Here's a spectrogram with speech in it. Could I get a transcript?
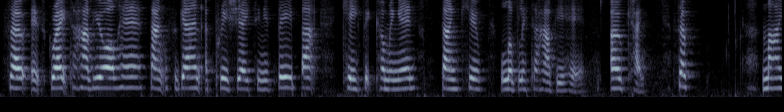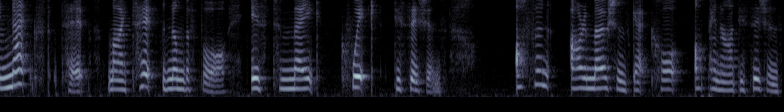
So it's great to have you all here. Thanks again. Appreciating your feedback. Keep it coming in. Thank you. Lovely to have you here. Okay, so my next tip, my tip number four, is to make quick decisions. Often our emotions get caught up in our decisions.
